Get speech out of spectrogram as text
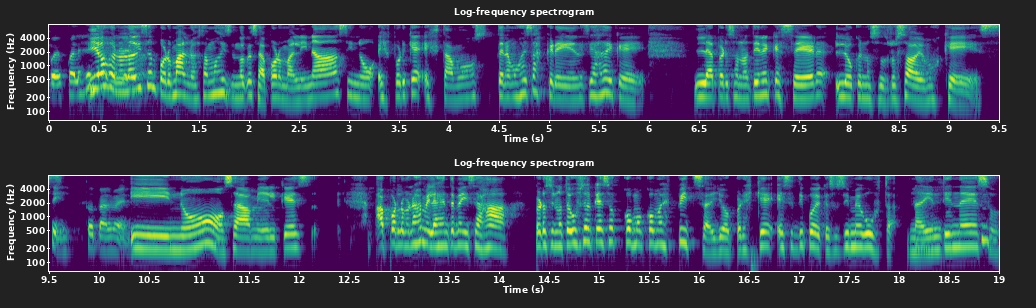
pues, ¿cuál es el Y ojo, no lo problema? dicen por mal, no estamos diciendo que sea por mal ni nada, sino es porque estamos, tenemos esas creencias de que la persona tiene que ser lo que nosotros sabemos que es. Sí, totalmente. Y no, o sea, a mí el que es... Ah, por lo menos a mí la gente me dice, ajá, pero si no te gusta el queso, ¿cómo comes pizza? Y yo, pero es que ese tipo de queso sí me gusta. Nadie entiende eso.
